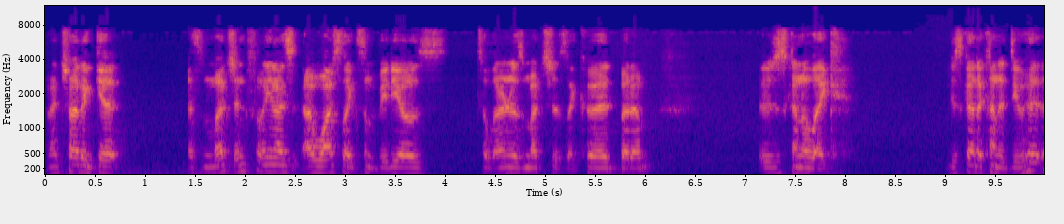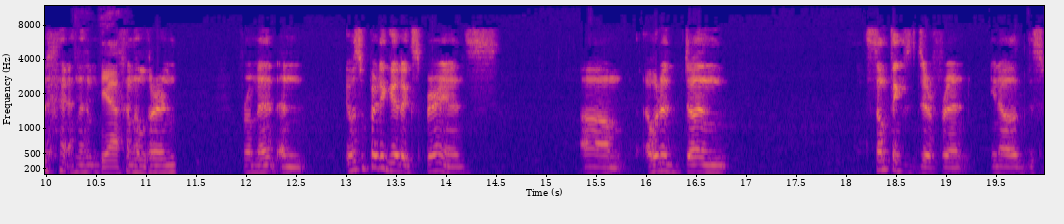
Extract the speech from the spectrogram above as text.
and I try to get as much info. You know, I, I watched like some videos to learn as much as I could, but um, it was just kind of like, just got to kind of do it and then Yeah. kind of learn from it, and it was a pretty good experience. Um, I would have done some things different, you know, this,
